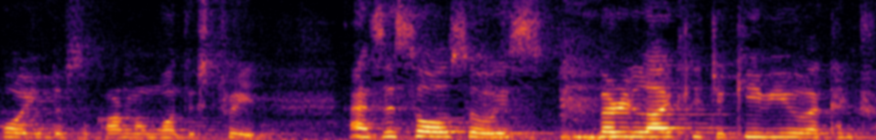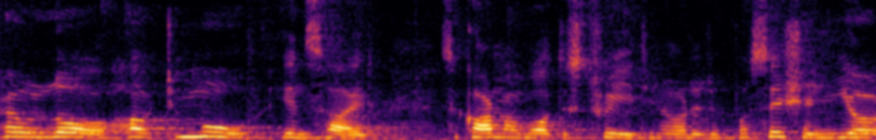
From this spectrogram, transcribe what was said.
point of the vortex street. And this also is very likely to give you a control law how to move inside the Karman vortex street in order to position your,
